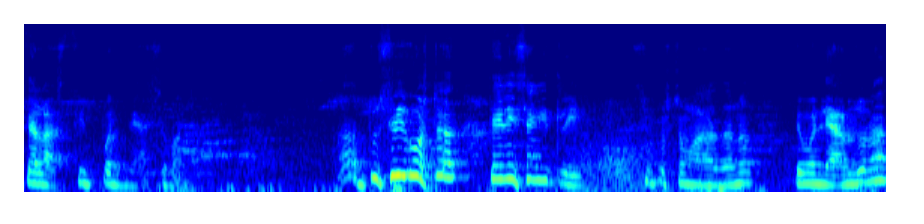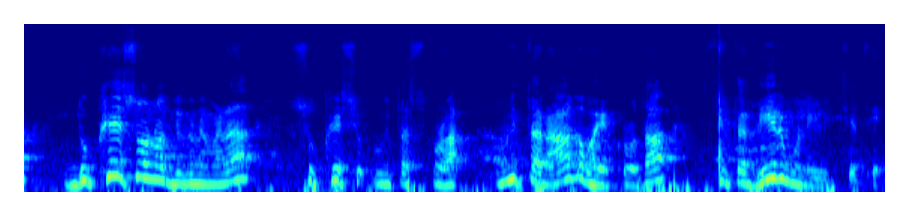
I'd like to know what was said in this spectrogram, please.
त्याला स्थितप्रज्ञ असे म्हणतात. दुसरी गोष्ट त्यांनी सांगितली श्रीकृष्ण महाराजानं ते म्हणले अर्जुना दुःखे सोनं दिग्न म्हणा सुखे वितस्पृहा वितराग भय क्रोधा स्थितधीर मुली इच्छते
